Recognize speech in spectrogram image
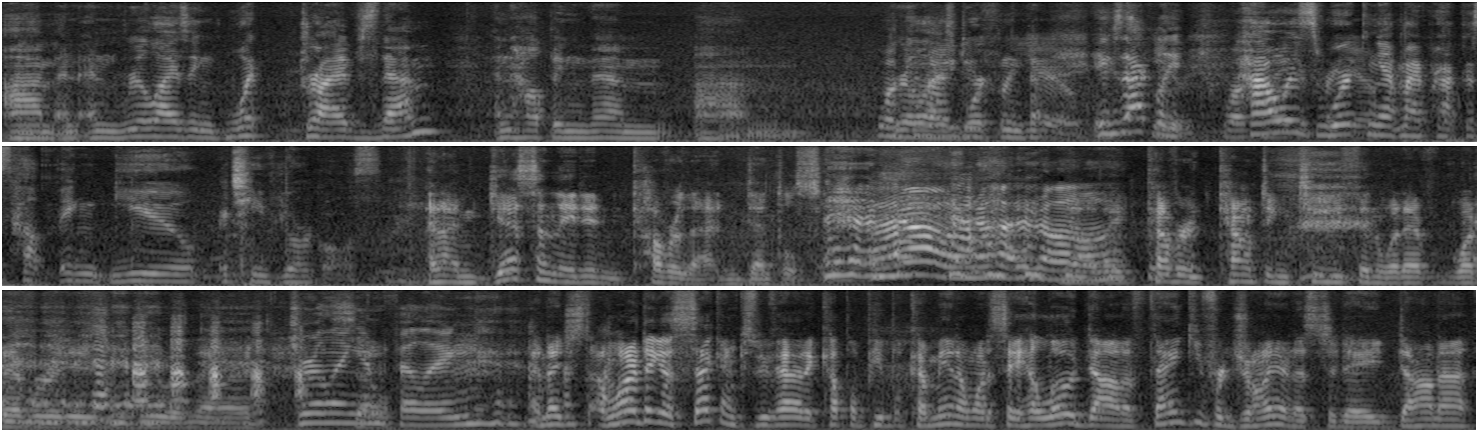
um, and, and realizing what drives them and helping them um, What can I do working for you? exactly Huge. What can how I do is for working you? at my practice helping you achieve your goals And I'm guessing they didn't cover that in dental school. no not at all no, they covered counting teeth and whatever whatever it is you do in there. drilling So- and filling And I just I want to take a second because we've had a couple people come in. I want to say hello, Donna. Thank you for joining us today, Donna.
